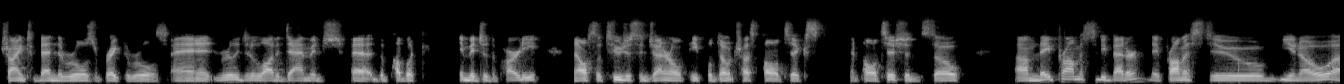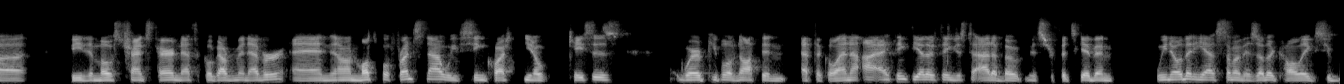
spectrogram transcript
trying to bend the rules or break the rules. And it really did a lot of damage at the public image of the party. And also too just in general people don't trust politics and politicians. So um, they promise to be better. They promise to you know uh, be the most transparent and ethical government ever. And on multiple fronts now we've seen question you know cases where people have not been ethical. And I, I think the other thing just to add about mr fitzgibbon we know that he has some of his other colleagues who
